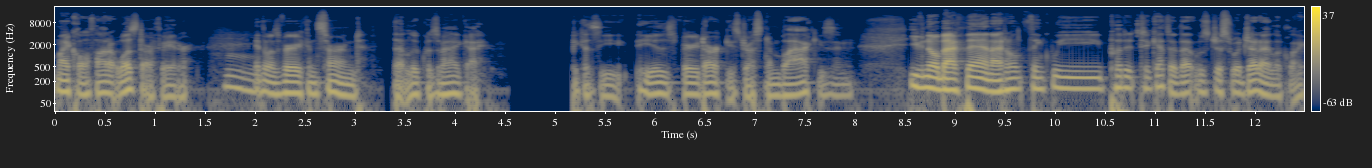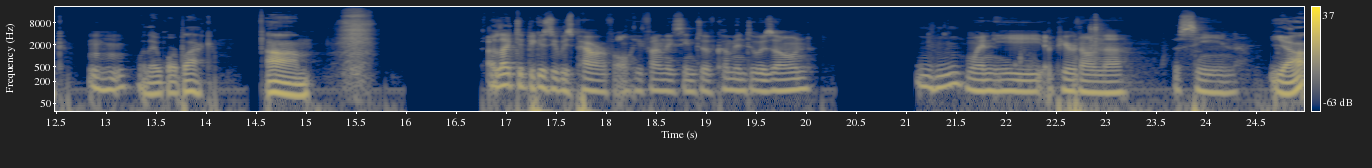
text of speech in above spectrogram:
Michael thought it was Darth Vader. Hmm. And was very concerned that Luke was a bad guy because he he is very dark. He's dressed in black. He's in, even though back then I don't think we put it together. That was just what Jedi looked like Mm-hmm. when they wore black. Um, I liked it because he was powerful. He finally seemed to have come into his own when he appeared on the the scene. Yeah,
